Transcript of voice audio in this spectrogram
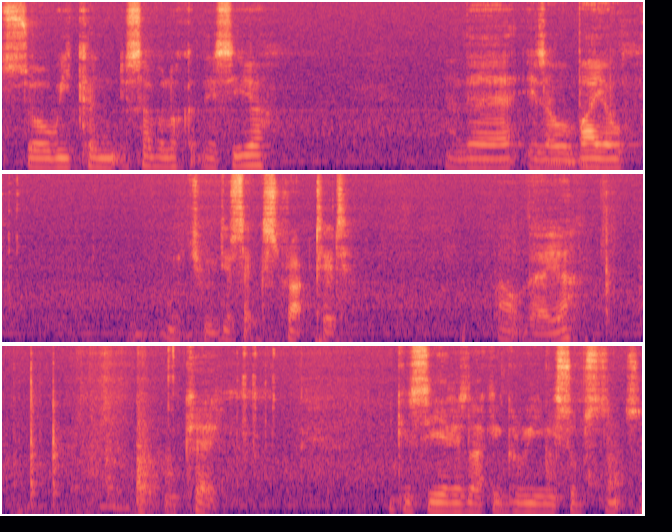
so we can just have a look at this here. And there is our bile, which we just extracted out there, yeah? Okay. You can see it is like a greeny substance.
